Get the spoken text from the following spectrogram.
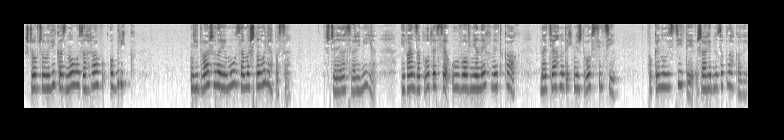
що в чоловіка знову заграв обрік. Відважила йому замашного ляпаса. Щинилась Веремія. Іван заплутався у вовняних нитках, натягнутих між двох стільців. Прокинулись діти, жалібно заплакали.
